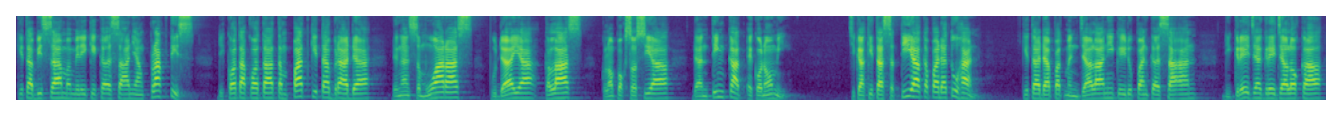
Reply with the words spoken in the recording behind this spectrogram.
kita bisa memiliki keesahan yang praktis di kota-kota tempat kita berada dengan semua ras, budaya, kelas, kelompok sosial, dan tingkat ekonomi. Jika kita setia kepada Tuhan, kita dapat menjalani kehidupan keesaan di gereja-gereja lokal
